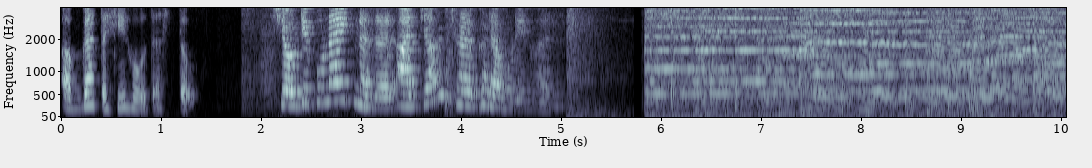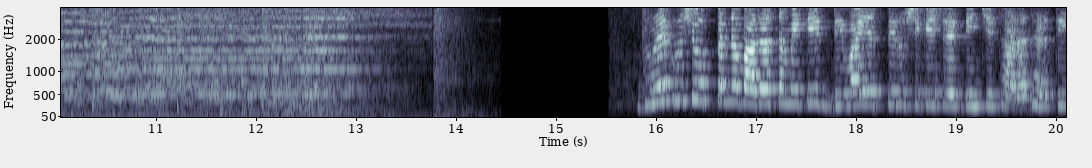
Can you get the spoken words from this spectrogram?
अपघातही होत असतो. शेवटी पुन्हा एक नजर आजच्या ठळक घडामोडींवर. धुळे कृषी उत्पन्न बाजार समितीत डीवायएसपी ऋषिकेश रेड्डींची झाडाझडती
